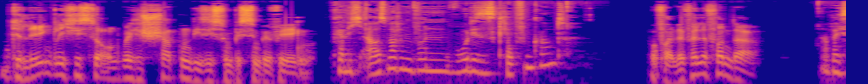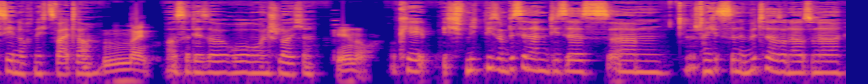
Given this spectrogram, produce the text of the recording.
gelegentlich siehst du irgendwelche Schatten, die sich so ein bisschen bewegen. Kann ich ausmachen, von wo dieses Klopfen kommt? Auf alle Fälle von da. Aber ich sehe noch nichts weiter. Nein. Außer diese Rohre und Schläuche. Genau. Okay, ich schmieg mich so ein bisschen an dieses, ähm, wahrscheinlich ist es in der Mitte so eine, so eine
